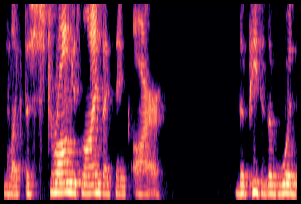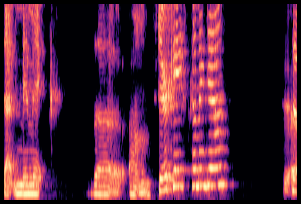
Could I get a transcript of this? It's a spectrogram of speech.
like the strongest lines I think are the pieces of wood that mimic the um, staircase coming down. Yeah.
